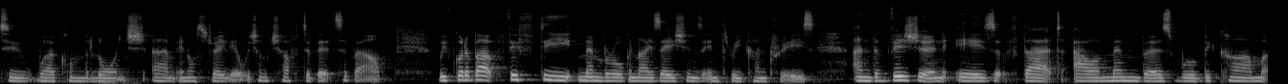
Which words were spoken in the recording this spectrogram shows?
to work on the launch um, in Australia, which I'm chuffed a bit about. We've got about 50 member organizations in three countries, and the vision is that our members will become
